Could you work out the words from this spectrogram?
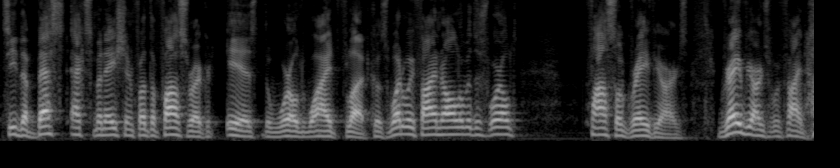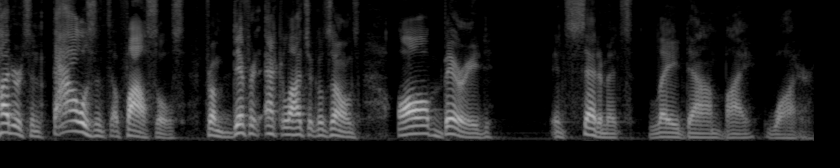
See, the best explanation for the fossil record is the worldwide flood. Because what do we find all over this world? Fossil graveyards. Graveyards, we find hundreds and thousands of fossils from different ecological zones, all buried in sediments laid down by water.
